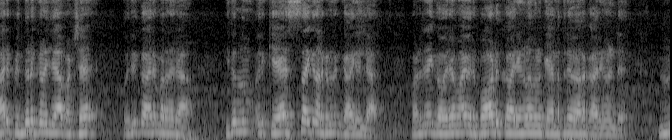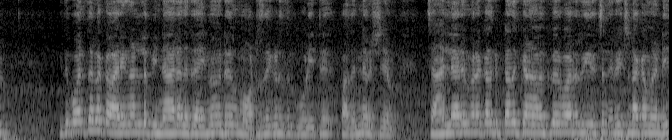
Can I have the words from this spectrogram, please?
ആരും പിന്തുണക്കണില്ല. പക്ഷേ ഒരു കാര്യം പറഞ്ഞുതരാം. ഇതൊന്നും ഒരു കേസാക്കി നടക്കുന്ന ഒരു കാര്യമില്ല. വളരെ ഗൗരവമായ ഒരുപാട് കാര്യങ്ങൾ നമ്മൾ കേരളത്തിൽ വേറെ കാര്യങ്ങളുണ്ട്. ഇതുപോലത്തെ കാര്യങ്ങളിൽ പിന്നാലെ എന്നിട്ട് അതിമോട്ട് മോട്ടോർ സൈക്കിൾ എടുത്ത് കൂടിയിട്ട് അപ്പം അതന്നെ വിഷയം. ചാനലുകാരും ഇവരൊക്കെ അത് കിട്ടാൻ നിൽക്കുകയാണ്. അവർക്ക് ഒരുപാട് റീച്ച് റീച്ച് ഉണ്ടാക്കാൻ വേണ്ടി.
